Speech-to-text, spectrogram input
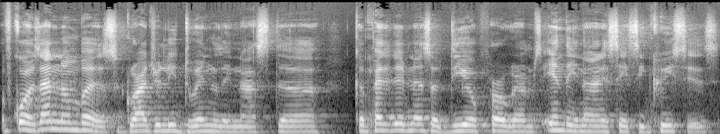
Of course, that number is gradually dwindling as the competitiveness of DO programs in the United States increases.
